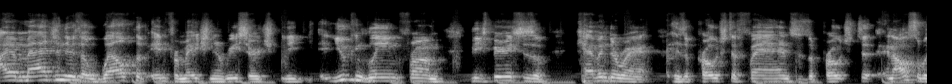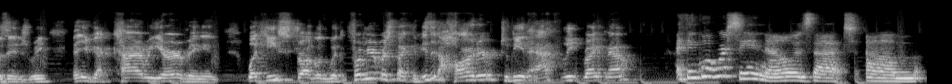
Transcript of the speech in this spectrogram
I imagine there's a wealth of information and research you can glean from the experiences of Kevin Durant, his approach to fans, his approach to, and also his injury. Then you've got Kyrie Irving and what he struggled with. From your perspective, is it harder to be an athlete right now? I think what we're seeing now is that um,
